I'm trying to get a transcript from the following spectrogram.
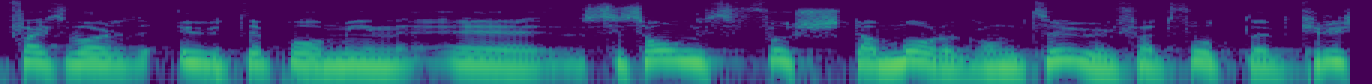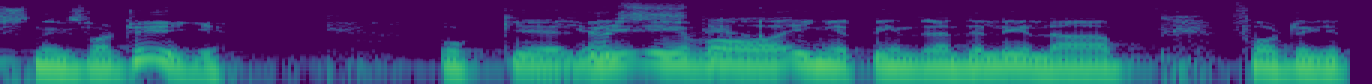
faktiskt varit ute på min eh, säsongs första morgontur för att fota ett kryssningsfartyg. Och eh, det var det. inget mindre än det lilla fartyget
